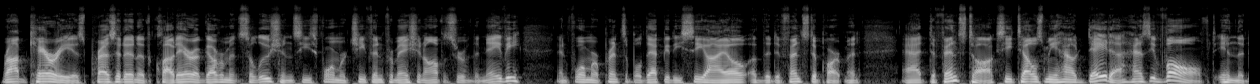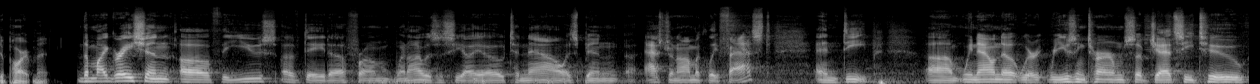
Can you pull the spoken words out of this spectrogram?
Rob Carey is president of Cloudera Government Solutions. He's former Chief Information Officer of the Navy and former Principal Deputy CIO of the Defense Department. At Defense Talks, he tells me how data has evolved in the department. The migration of the use of data from when I was a CIO to now has been uh, astronomically fast and deep. Um, we now know we're, we're using terms of JADC2,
